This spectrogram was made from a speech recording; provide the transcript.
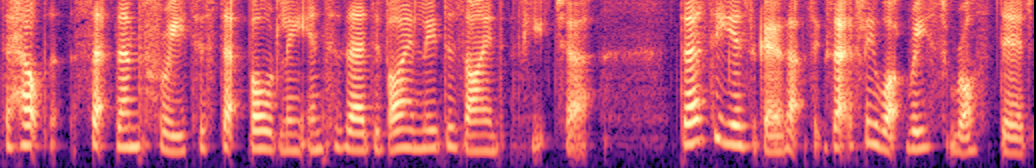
to help set them free to step boldly into their divinely designed future. Thirty years ago, that's exactly what Reese Roth did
